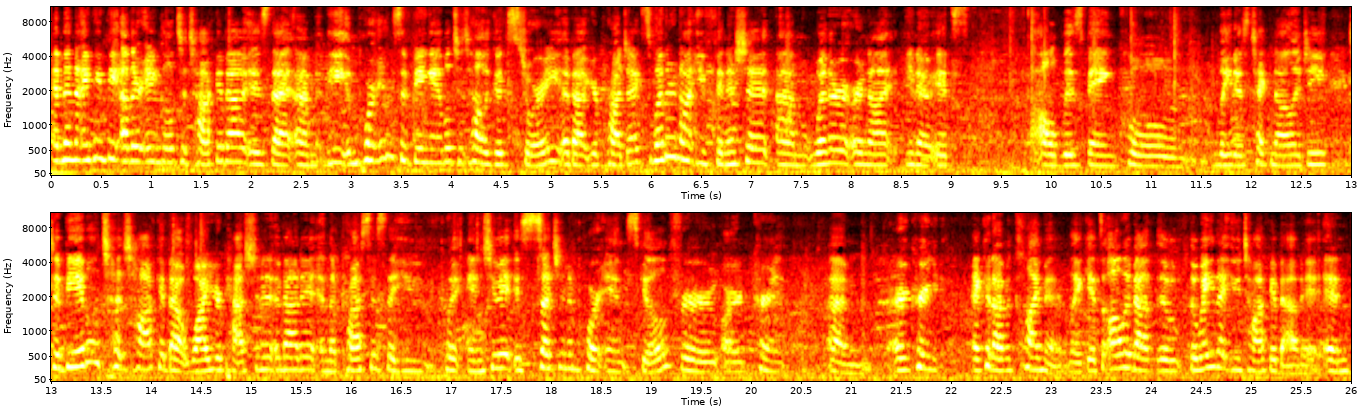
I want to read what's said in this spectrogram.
and then I think the other angle to talk about is that um, the importance of being able to tell a good story about your projects, whether or not you finish it, um, whether or not you know it's all whiz bang cool latest technology to be able to talk about why you're passionate about it and the process that you put into it is such an important skill for our current um, our current economic climate like it's all about the, the way that you talk about it and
